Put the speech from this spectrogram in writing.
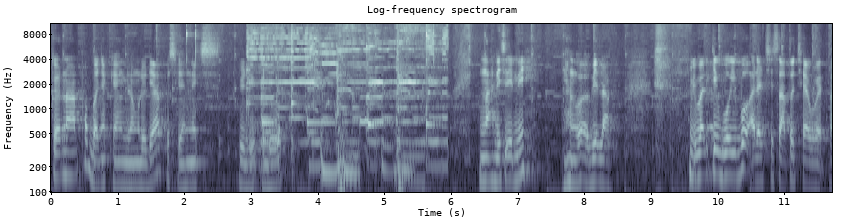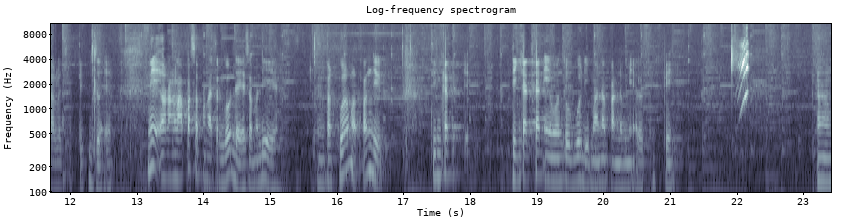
Kenapa banyak yang bilang udah dihapus ya? Next video kedua. Nah di sini yang gue bilang di balik ibu-ibu ada satu cewek terlalu cantik. Gila ya. Ini orang lapas apa nggak tergoda ya sama dia ya? Tentang gua nggak anjir tingkat tingkatkan imun tubuh di mana pandemi LPP um,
